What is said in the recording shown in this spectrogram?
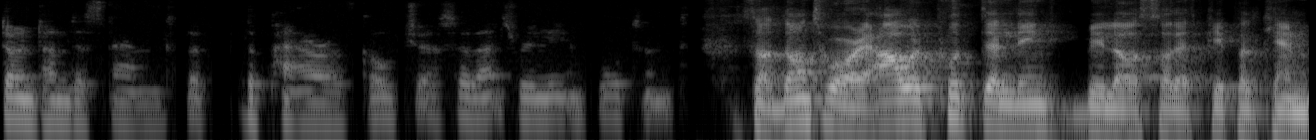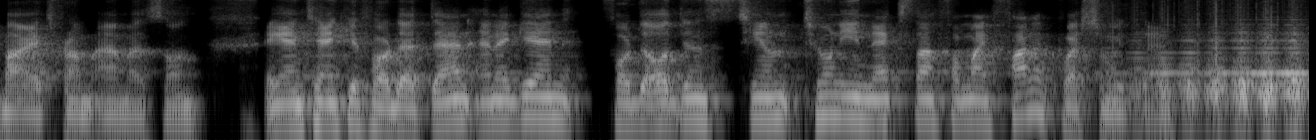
don't understand the, the power of culture. So that's really important. So don't worry, I will put the link below so that people can buy it from Amazon. Again, thank you for that, Dan. And again, for the audience, tune, tune in next time for my final question with Dan.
